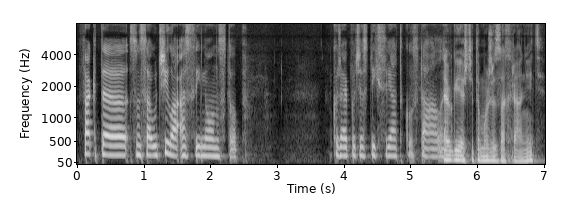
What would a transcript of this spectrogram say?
fakt uh, som sa učila asi non-stop. Akože aj počas tých sviatkov stále. Eugi ešte to môže zachrániť.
